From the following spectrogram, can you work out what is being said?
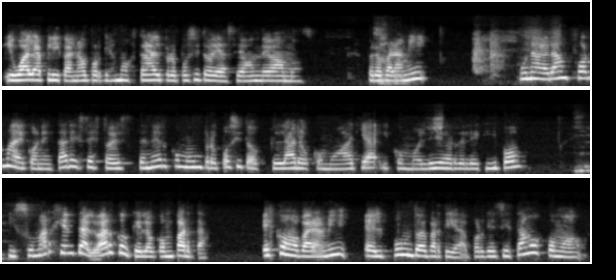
igual aplica, ¿no? Porque es mostrar el propósito y hacia dónde vamos. Pero para mí, una gran forma de conectar es esto, es tener como un propósito claro como área y como líder del equipo y sumar gente al barco que lo comparta. Es como para mí el punto de partida, porque si estamos como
